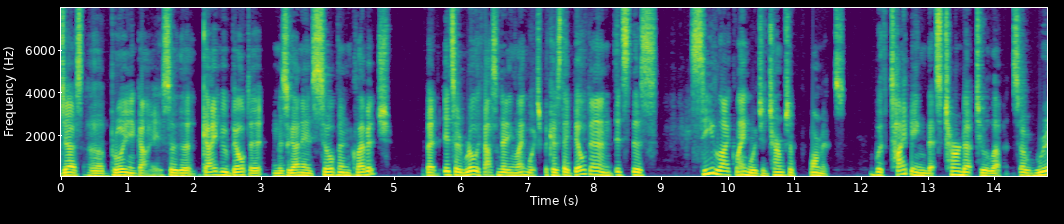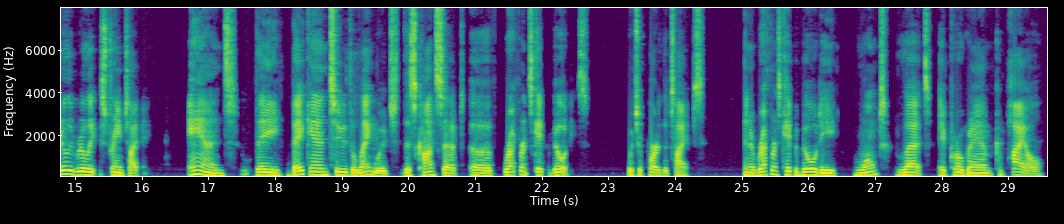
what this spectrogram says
just a brilliant guy. So the guy who built it is a guy named Sylvan Clebsch, but it's a really fascinating language because they built in it's this C-like language in terms of performance with typing that's turned up to 11. So really, really extreme typing. And they bake into the language this concept of reference capabilities, which are part of the types. And a reference capability won't let a program compile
